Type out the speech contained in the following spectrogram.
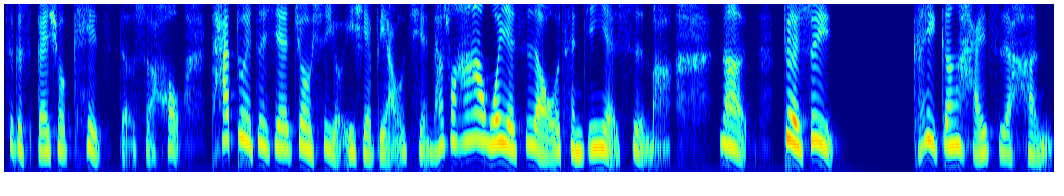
这个 special kids 的时候，他对这些就是有一些标签。他说：“哈、我也是哦，我曾经也是嘛。”那对，所以可以跟孩子很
